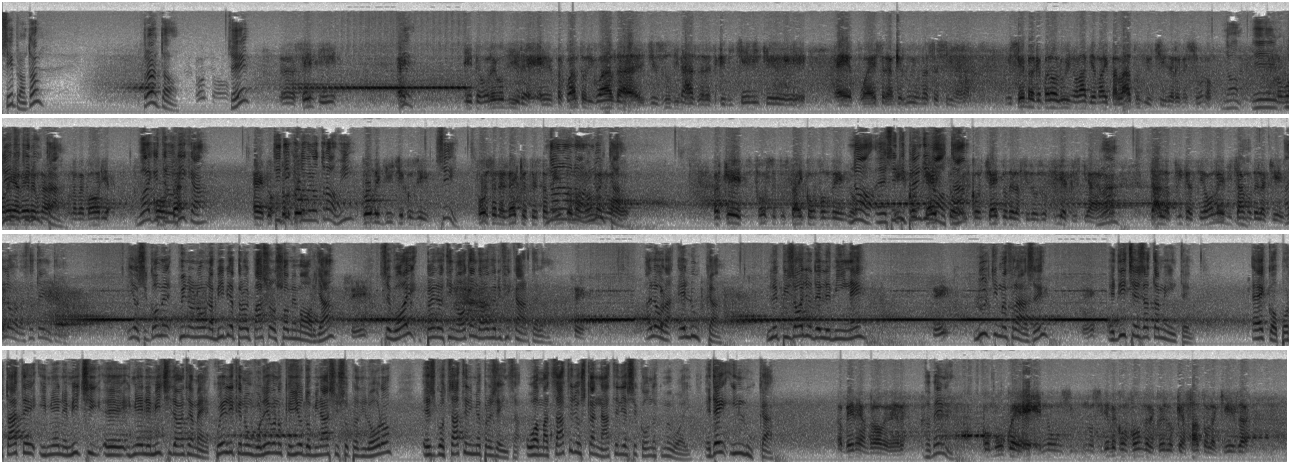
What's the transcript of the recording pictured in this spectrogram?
Sì, pronto? Pronto? Sì? Eh, senti, eh, niente, volevo dire, eh, per quanto riguarda Gesù di Nazareth, che dicevi che eh, può essere anche lui un assassino, no? mi sembra che però lui non abbia mai parlato di uccidere nessuno. No, eh, Non vorrei avere una, una memoria. Vuoi che te lo corta. dica? Eh, do- Ti do- dico do- dove lo trovi? dove dice così? Sì. Forse nel Vecchio Testamento, No, no, ma no, non nel Luca. Nuovo. Perché forse tu stai confondendo No, eh, se il, concetto, nota- il concetto della filosofia cristiana dall'applicazione diciamo della Chiesa. Allora, sta attento. Io siccome qui non ho una Bibbia, però il passo lo so a memoria, se vuoi prenderti nota e andare a verificartelo. Allora, è Luca, l'episodio delle mine, l'ultima frase, e dice esattamente, ecco, portate i miei, nemici, eh, i miei nemici davanti a me, quelli che non volevano che io dominassi sopra di loro, e sgozzateli in mia presenza, o ammazzateli o scannateli a seconda come vuoi. Ed è in Luca, Va bene, andrò a vedere. va bene? Comunque non si, non si deve confondere quello che ha fatto la Chiesa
